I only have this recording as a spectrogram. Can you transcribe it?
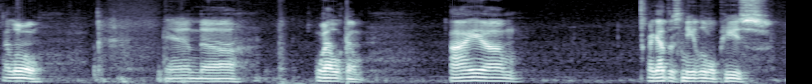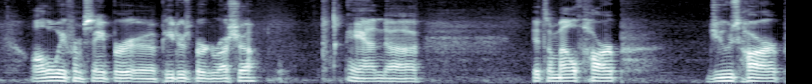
Hello, and uh, welcome. I um, I got this neat little piece all the way from St. uh, Petersburg, Russia, and uh, it's a mouth harp, Jew's harp.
